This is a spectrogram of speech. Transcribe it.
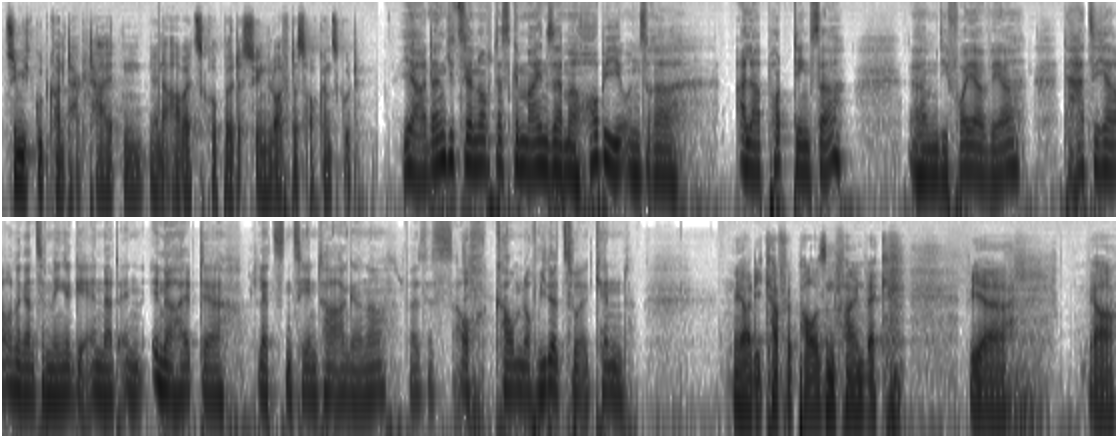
ziemlich gut Kontakt halten in der Arbeitsgruppe. Deswegen läuft das auch ganz gut. Ja, dann gibt es ja noch das gemeinsame Hobby unserer aller Poddingser ähm, die Feuerwehr, da hat sich ja auch eine ganze Menge geändert in, innerhalb der letzten zehn Tage, ne? Weil es ist auch kaum noch wiederzuerkennen. ja, die Kaffeepausen fallen weg. Wir, ja,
